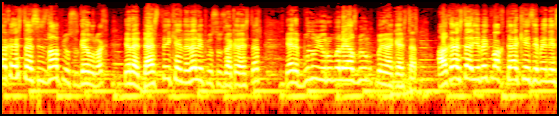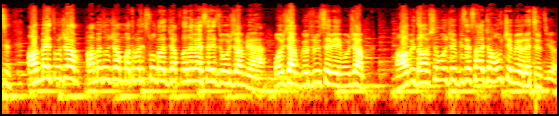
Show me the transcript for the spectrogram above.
arkadaşlar siz ne yapıyorsunuz genel olarak? Yani dersteyken neler yapıyorsunuz arkadaşlar? Yani bunu yorumlara yazmayı unutmayın arkadaşlar. Arkadaşlar yemek vakti herkes yemeğini yesin. Ahmet hocam, Ahmet hocam matematik sorularının cevaplarını verseniz ya hocam ya. Hocam gözünü seveyim hocam. Abi Davşan Hoca bize sadece havuç yemeği öğretir diyor.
